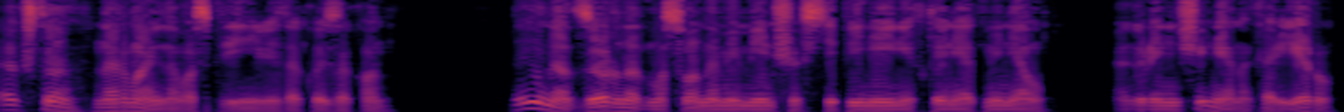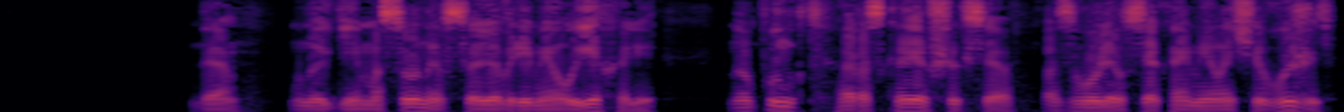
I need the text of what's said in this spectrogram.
Так что нормально восприняли такой закон. Да и надзор над масонами меньших степеней никто не отменял. Ограничения на карьеру. Да, многие масоны в свое время уехали, но пункт раскаявшихся позволил всякой мелочи выжить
